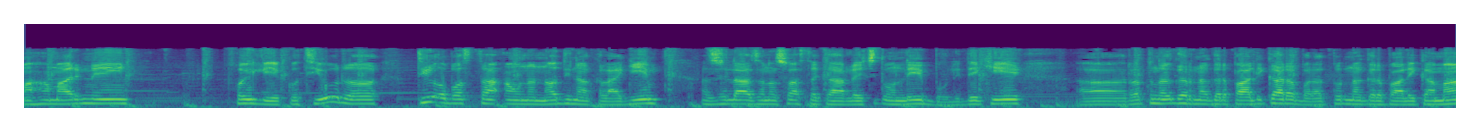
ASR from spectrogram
महामारी नै फैलिएको थियो र त्यो अवस्था आउन नदिनका लागि जिल्ला जनस्वास्थ्य कार्यालय चितवनले भोलिदेखि रत्नगर नगरपालिका र भरतपुर नगरपालिकामा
